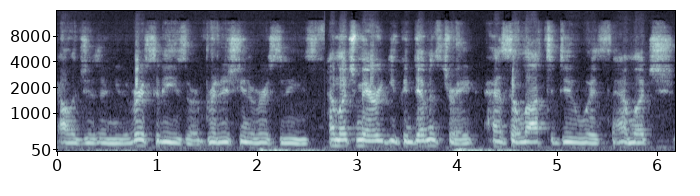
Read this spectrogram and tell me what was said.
colleges and universities or British universities. How much merit you can demonstrate has a lot to do with how much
